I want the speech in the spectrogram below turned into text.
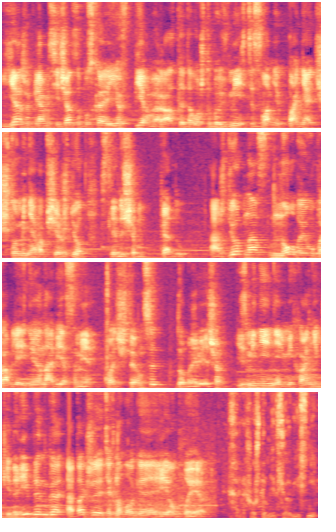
Я же прямо сейчас запускаю ее в первый раз для того, чтобы вместе с вами понять, что меня вообще ждет в следующем году. А ждет нас новое управление навесами. по 14, добрый вечер. Изменение механики дриблинга, а также технология Real Player. Хорошо, что мне все объяснили.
